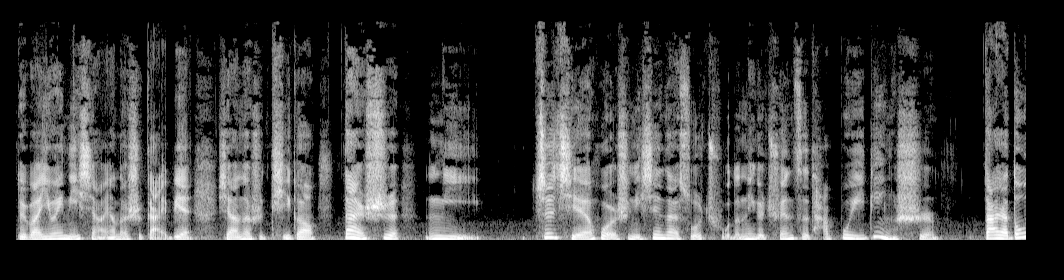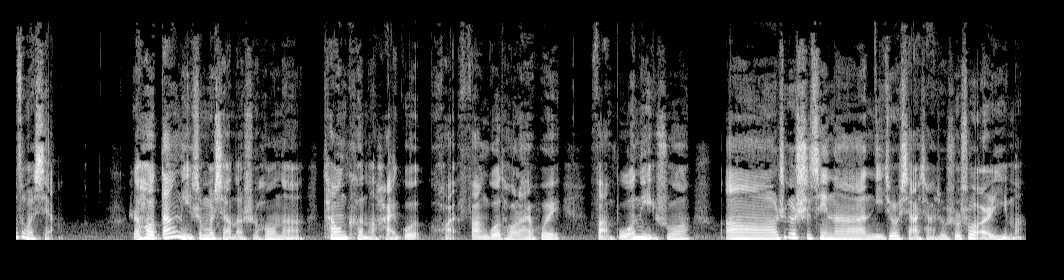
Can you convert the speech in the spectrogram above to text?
对吧？因为你想要的是改变，想要的是提高，但是你之前或者是你现在所处的那个圈子，它不一定是大家都这么想。然后，当你这么想的时候呢，他们可能还过还反过头来会反驳你说：“嗯，这个事情呢，你就想想，就说说而已嘛，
